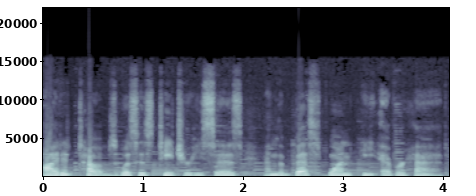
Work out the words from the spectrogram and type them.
Ida Tubbs was his teacher, he says, and the best one he ever had.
